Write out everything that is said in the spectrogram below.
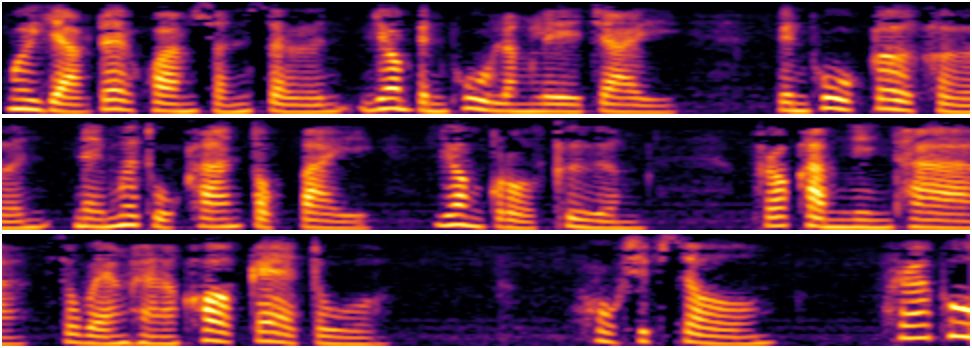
เมื่ออยากได้ความสรรเสริญย่อมเป็นผู้ลังเลใจ เป็นผู้เก้อเขินในเมื่อถูกค้านตกไป ย่อมโกรธเคือง เพราะคำนินทา แสวงหาข้อแก้ตัวหกสิบสองพระผู้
